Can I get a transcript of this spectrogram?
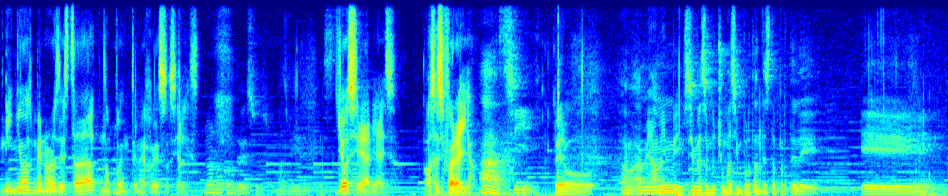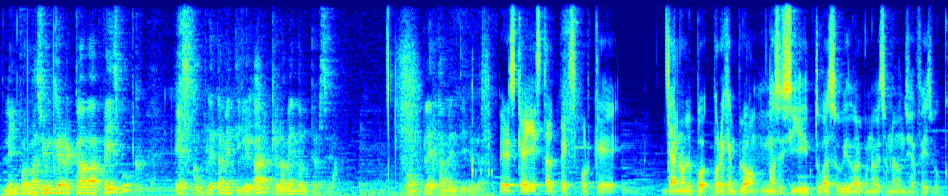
niños menores de esta edad no pueden tener redes sociales. No, no con de esos, más bien. este- Yo sí haría eso. O sea, si fuera yo. Ah, sí, pero a, a mí, a mí se me hace mucho más importante esta parte de eh, la información que recaba Facebook es completamente ilegal que la venda un tercero. Completamente ilegal. Pero es que ahí está el PEX porque ya no le puedo... Por ejemplo, no sé si tú has subido alguna vez un anuncio a Facebook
